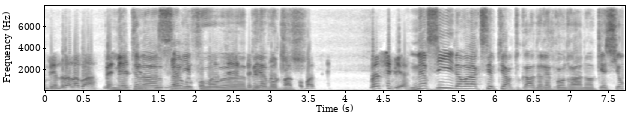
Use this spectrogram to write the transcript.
On viendra là-bas. Mais Maître Salifou euh. Merci bien. Merci d'avoir accepté en tout cas de répondre à nos questions.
